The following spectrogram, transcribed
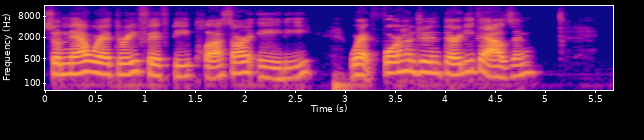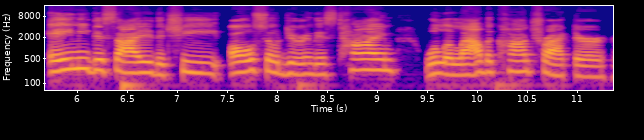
So now we're at 350 plus our 80. We're at 430,000. Amy decided that she also during this time will allow the contractor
